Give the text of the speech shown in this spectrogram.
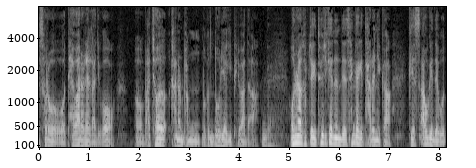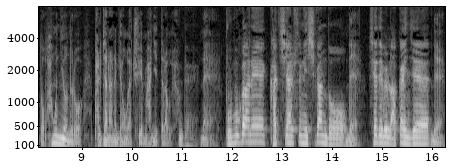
서로 대화를 해 가지고 어 맞춰 가는 방법은 노력이 필요하다. 네. 어느 날 갑자기 퇴직했는데 생각이 다르니까 그게 싸우게 되고 또 황혼이혼으로 발전하는 경우가 주위에 많이 있더라고요. 네. 네. 부부간에 같이 할 수 있는 시간도 네. 세대별로 아까 이제 네.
